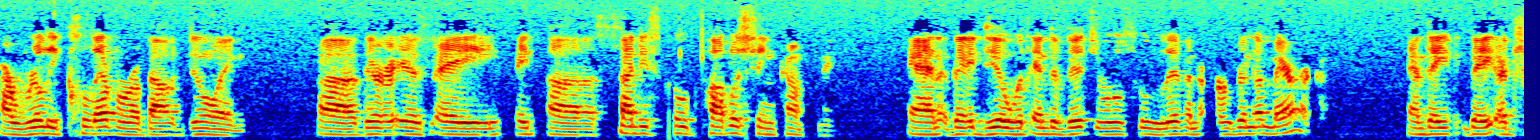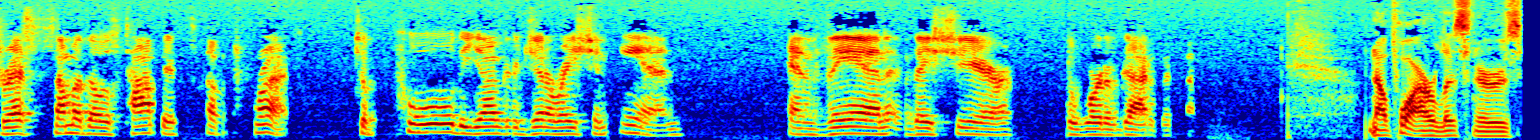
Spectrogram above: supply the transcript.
are really clever about doing uh, there is a, a, a, Sunday school publishing company, and they deal with individuals who live in urban America, and they they address some of those topics up front to pull the younger generation in, and then they share the Word of God with them. Now, for our listeners,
